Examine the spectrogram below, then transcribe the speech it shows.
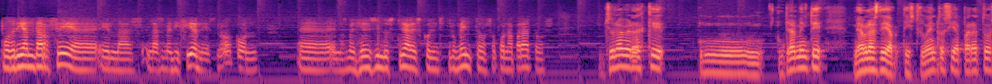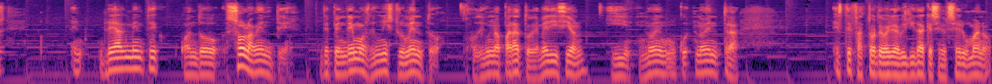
podrían darse eh, en, las, mediciones, ¿no? Con, eh, en las mediciones industriales con instrumentos o con aparatos? Yo la verdad es que mm, realmente me hablas de, instrumentos y aparatos. realmente cuando solamente dependemos de un instrumento o de un aparato de medición y no, no entra este factor de variabilidad que es el ser humano,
